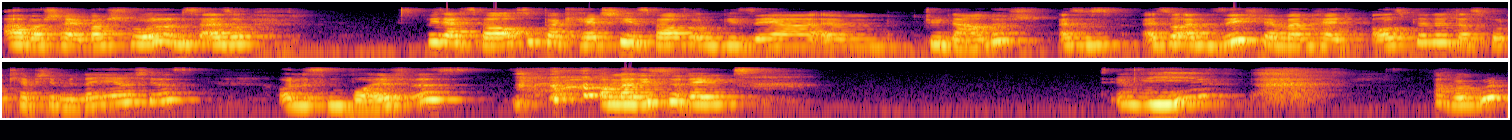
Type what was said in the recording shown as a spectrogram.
Aber scheinbar schon. Und es ist also, wie gesagt, es war auch super catchy, es war auch irgendwie sehr ähm, dynamisch. Also, es, also an sich, wenn man halt ausblendet, dass Rotkäppchen minderjährig ist und es ein Wolf ist und man sich so denkt, wie? Aber gut.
